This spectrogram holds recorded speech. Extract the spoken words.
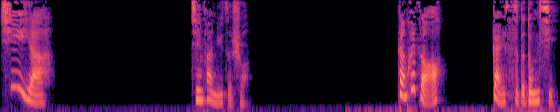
去呀！金发女子说：“赶快走，该死的东西！”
